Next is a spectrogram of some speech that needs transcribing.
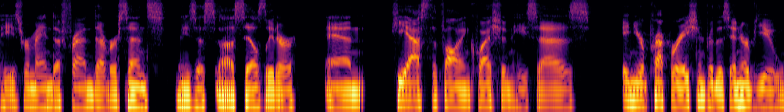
he's remained a friend ever since. He's a uh, sales leader. And he asked the following question He says, In your preparation for this interview,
